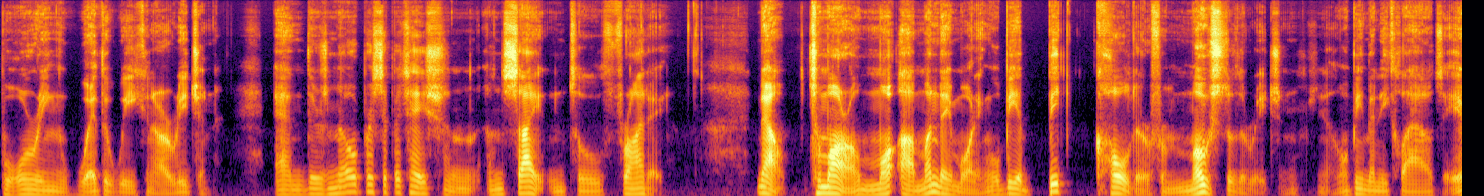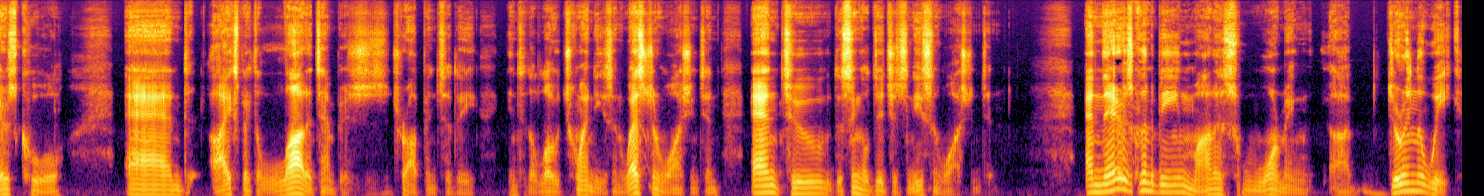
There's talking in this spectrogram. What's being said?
boring weather week in our region, and there's no precipitation on sight until Friday. Now, tomorrow, mo- uh, Monday morning, will be a bit colder for most of the region. You know, there won't be many clouds, the air's cool, and I expect a lot of temperatures to drop into the into the low 20s in western Washington and to the single digits in eastern Washington. And there's going to be modest warming uh, during the week.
